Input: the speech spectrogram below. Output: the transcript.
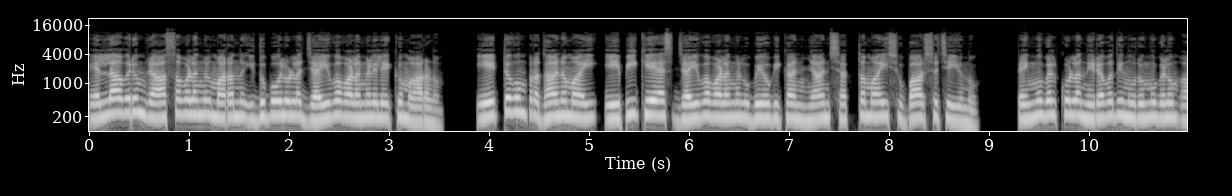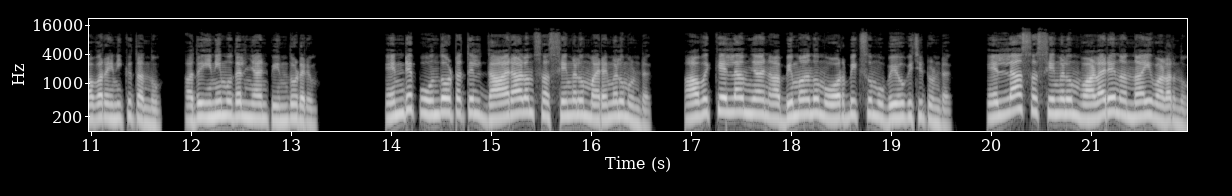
എല്ലാവരും രാസവളങ്ങൾ മറന്ന് ഇതുപോലുള്ള ജൈവവളങ്ങളിലേക്ക് മാറണം. ഏറ്റവും പ്രധാനമായി എ പി കെ എസ് ജൈവവളങ്ങൾ ഉപയോഗിക്കാൻ ഞാൻ ശക്തമായി ശുപാർശ ചെയ്യുന്നു. തെങ്ങുകൾക്കുള്ള നിരവധി നുറുങ്ങുകളും അവർ എനിക്ക് തന്നു. അത് ഇനി മുതൽ ഞാൻ പിന്തുടരും. എന്റെ പൂന്തോട്ടത്തിൽ ധാരാളം സസ്യങ്ങളും മരങ്ങളുമുണ്ട്. അവയ്ക്കെല്ലാം ഞാൻ അഭിമാനും ഓർബിക്സും ഉപയോഗിച്ചിട്ടുണ്ട്. എല്ലാ സസ്യങ്ങളും വളരെ നന്നായി വളർന്നു.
